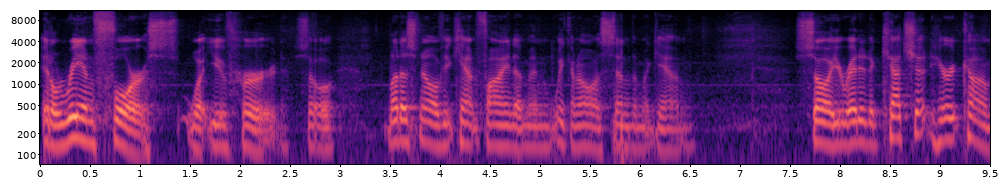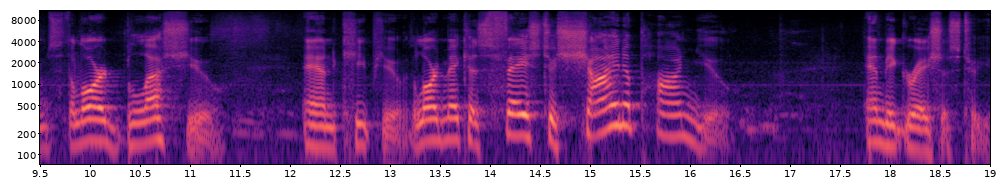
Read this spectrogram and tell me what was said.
it'll reinforce what you've heard. So let us know if you can't find them, and we can always send them again. So, you ready to catch it? Here it comes. The Lord bless you and keep you. The Lord make his face to shine upon you and be gracious to you.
